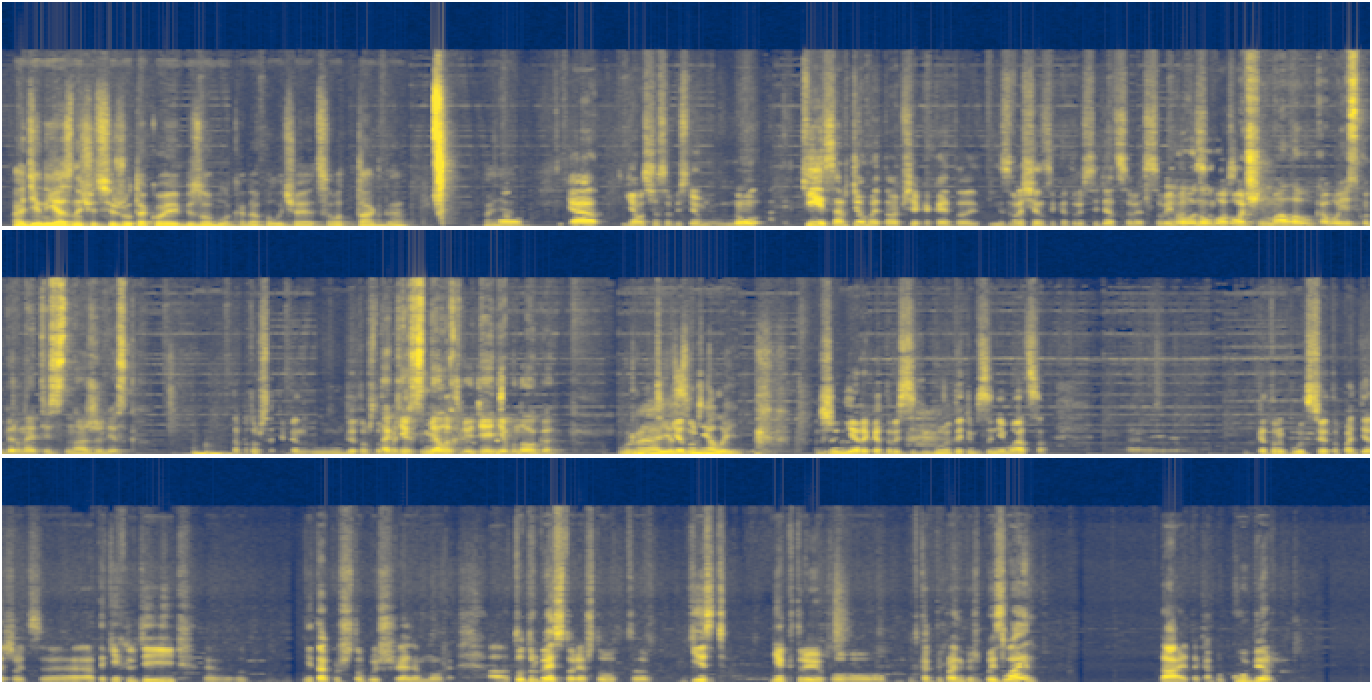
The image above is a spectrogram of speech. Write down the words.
Один я, значит, сижу такой без облака, да, получается. Вот так, да? Понятно. Э, я, я вот сейчас объясню. Ну, кейс Артема это вообще какая-то извращенцы, которые сидят в своей... Ну, ну очень мало у кого есть кубернетис на железках. Да потому что тебе для того, чтобы... Таких смелых людей немного. Ура, тебе я смелый! Инженеры, которые будут этим заниматься э, которые будут все это поддерживать. Э, а таких людей не так уж, что будешь реально много. А тут другая история, что вот э, есть некоторые, как ты правильно говоришь, бейзлайн, да, это как бы кубер,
